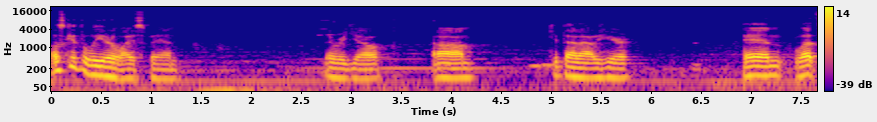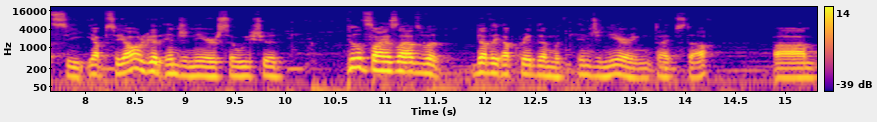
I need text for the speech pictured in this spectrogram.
Let's get the leader lifespan. There we go. Um, get that out of here. And let's see. Yep. So y'all are good engineers, so we should build science labs, but definitely upgrade them with engineering type stuff. Um,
